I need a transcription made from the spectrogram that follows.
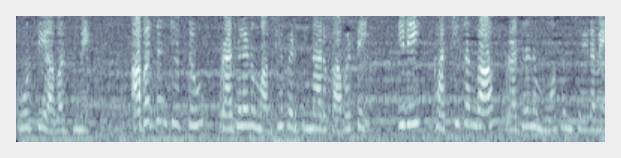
పూర్తి అబద్ధమే. అబద్ధం చెప్తూ ప్రజలను మభ్యపెడుతున్నారు కాబట్టి ఇది ఖచ్చితంగా ప్రజలను మోసం చేయడమే.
